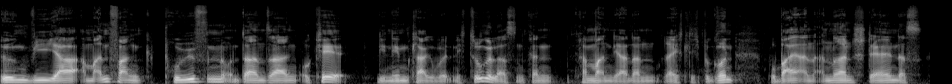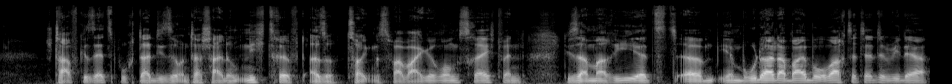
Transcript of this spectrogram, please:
irgendwie ja am Anfang prüfen und dann sagen, okay, die Nebenklage wird nicht zugelassen, kann, kann man ja dann rechtlich begründen. Wobei an anderen Stellen das Strafgesetzbuch da diese Unterscheidung nicht trifft. Also Zeugnisverweigerungsrecht, wenn dieser Marie jetzt ähm, ihren Bruder dabei beobachtet hätte, wie der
